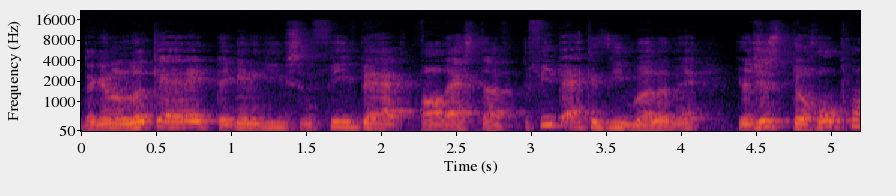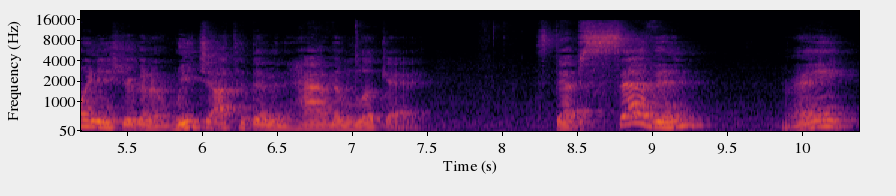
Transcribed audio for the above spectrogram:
They're gonna look at it, they're gonna give you some feedback, all that stuff. The feedback is irrelevant. You're just the whole point is you're gonna reach out to them and have them look at it. Step seven, right?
